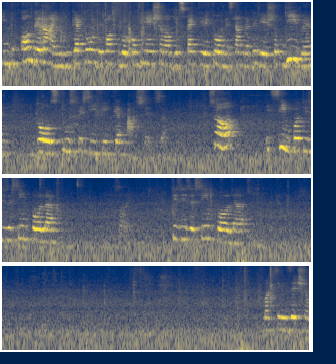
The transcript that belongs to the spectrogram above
the, on the line you get all the possible combination of the expected return and standard deviation given those two specific assets. So it's simple, this is a simple, uh, sorry, this is a simple uh, maximization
